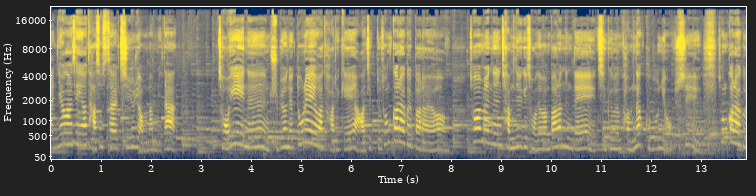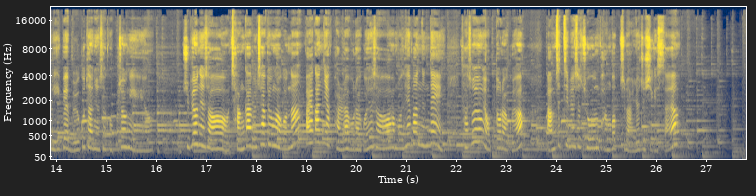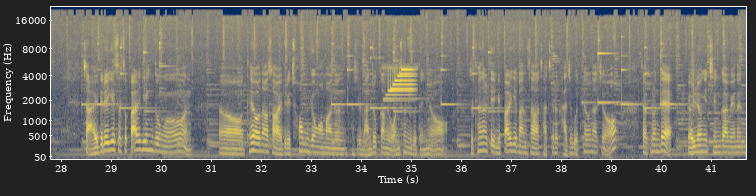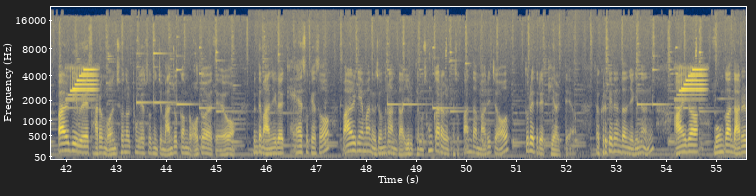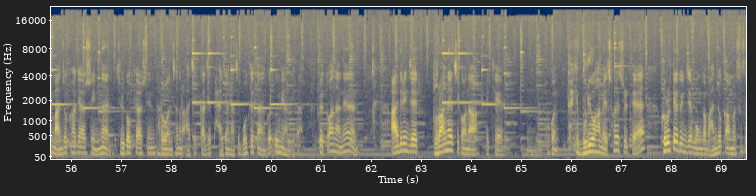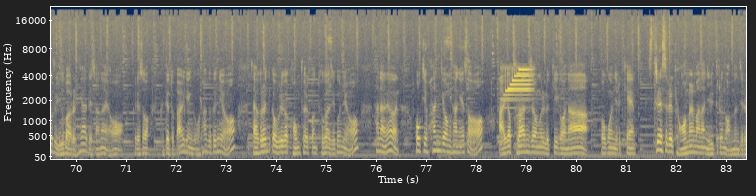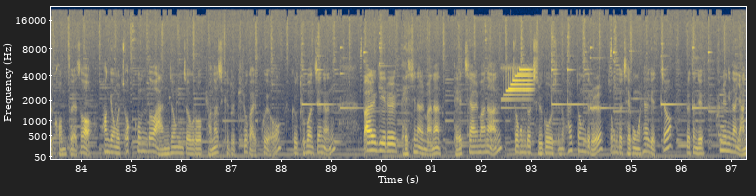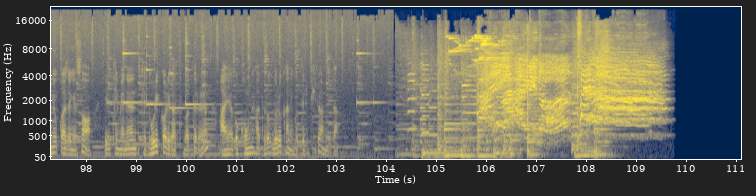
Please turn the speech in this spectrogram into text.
안녕하세요. 다섯 살 지율이 엄마입니다. 저희 애는 주변의 또래와 다르게 아직도 손가락을 빨아요. 처음에는 잠들기 전에만 빨았는데 지금은 밤낮 구분이 없이 손가락을 입에 물고 다녀서 걱정이에요. 주변에서 장갑을 착용하거나 빨간 약 발라보라고 해서 한번 해봤는데 다 소용이 없더라고요. 맘스팁에서 좋은 방법 좀 알려주시겠어요? 자, 아이들에게 있어서 빨기 행동은 어, 태어나서 아이들이 처음 경험하는 사실 만족감의 원천이거든요. 그래서 태어날 때 이미 빨기 반사 자체를 가지고 태어나죠. 자, 그런데 연령이 증가하면은 빨기 외에 다른 원천을 통해서도 이제 만족감을 얻어야 돼요. 그런데 만약에 계속해서 빨기에만 의존을 한다. 이를테면 손가락을 계속 빤단 말이죠. 또래들에 비할 때요. 자, 그렇게 된다는 얘기는 아이가 뭔가 나를 만족하게 할 수 있는, 즐겁게 할 수 있는 다른 원천을 아직까지 발견하지 못했다는 걸 의미합니다. 그리고 또 하나는 아이들이 이제 불안해지거나 이렇게 음, 혹은 되게 무료함에 처했을 때 그럴 때도 이제 뭔가 만족감을 스스로 유발을 해야 되잖아요. 그래서 그때도 빨개 행동을 하거든요. 자, 그러니까 우리가 검토할 건 두 가지군요. 하나는 혹시 환경상에서 아이가 불안정을 느끼거나 혹은 이렇게 스트레스를 경험할 만한 일들은 없는지를 검토해서 환경을 조금 더 안정적으로 변화시켜 줄 필요가 있고요. 그리고 두 번째는 빨기를 대신할 만한, 대체할 만한 조금 더 즐거울 수 있는 활동들을 조금 더 제공을 해야겠죠. 그래서 이제 훈육이나 양육 과정에서 이를테면은 이렇게 놀이거리 같은 것들을 아이하고 공유하도록 노력하는 것들이 필요합니다.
